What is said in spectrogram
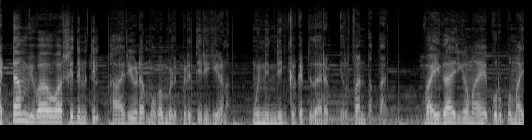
എട്ടാം വിവാഹ വാർഷിക ദിനത്തിൽ ഭാര്യയുടെ മുഖം വെളിപ്പെടുത്തിയിരിക്കുകയാണ് മുൻ ഇന്ത്യൻ ക്രിക്കറ്റ് താരം ഇർഫാൻ പത്താൻ. വൈകാരികമായ കുറിപ്പുമായി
